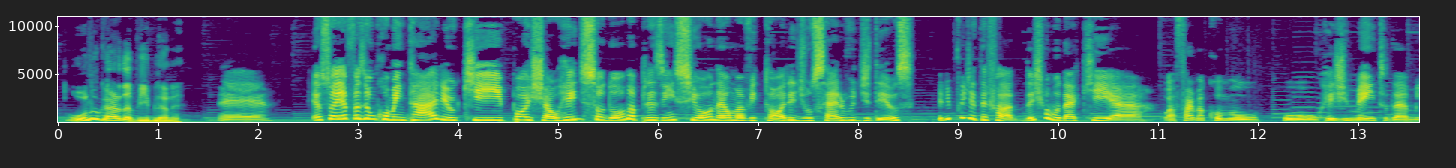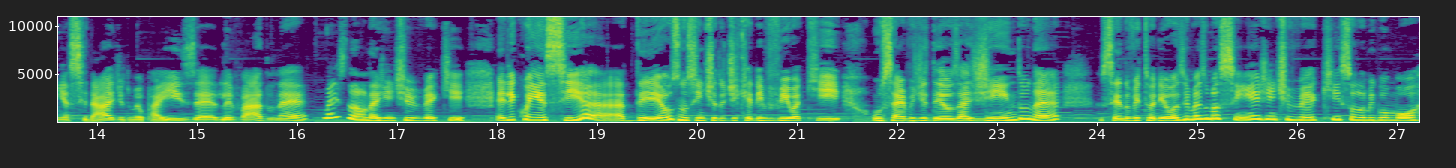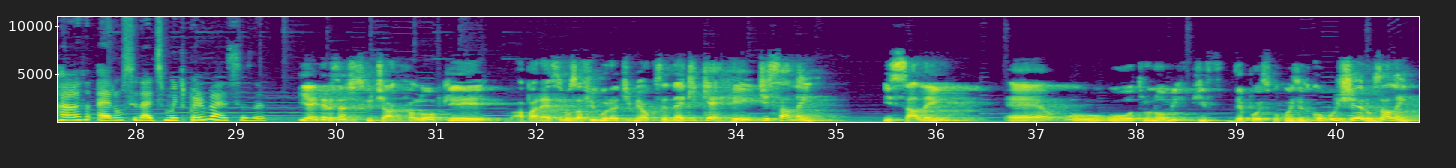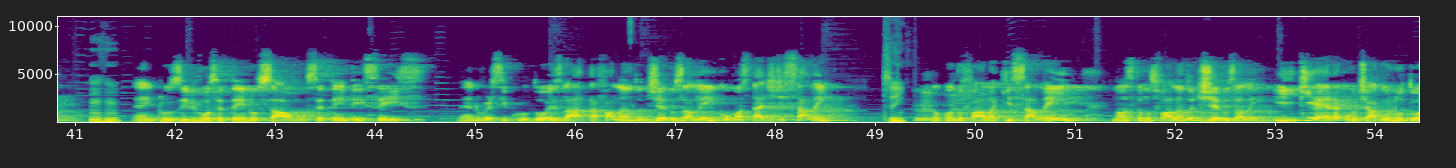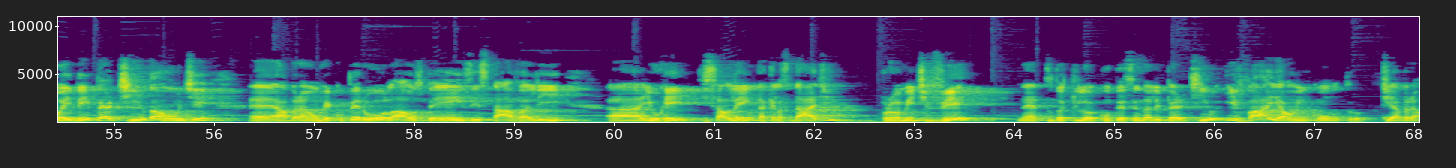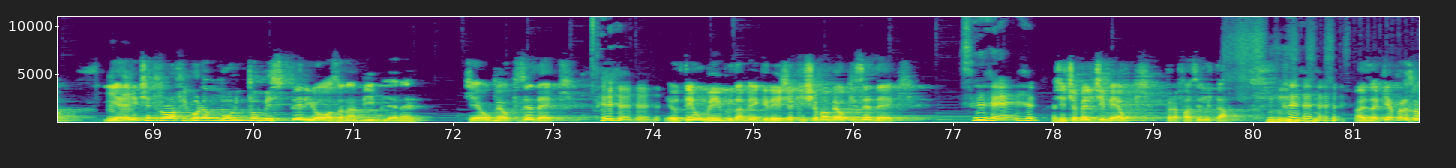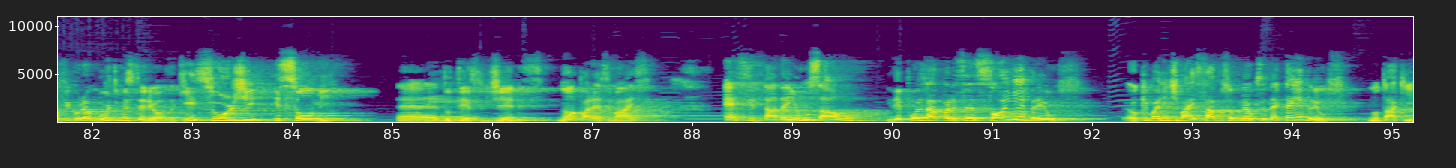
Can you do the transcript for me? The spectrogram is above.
o lugar da Bíblia, né? É. Eu só ia fazer um comentário que, poxa, o rei de Sodoma presenciou, né, uma vitória de um servo de Deus. Ele podia ter falado, deixa eu mudar aqui a, a forma como o, regimento da minha cidade, do meu país é levado, né? Mas não, né? A gente vê que ele conhecia a Deus, no sentido de que ele viu aqui um servo de Deus agindo, né? Sendo vitorioso, e mesmo assim a gente vê que Sodoma e Gomorra eram cidades muito perversas, né? E é interessante isso que o Tiago falou, porque aparece-nos a figura de Melquisedeque, que é rei de Salém. E Salém é o, o outro nome que depois ficou conhecido como Jerusalém. Uhum. né? inclusive você tem no Salmo 76, né, no versículo 2 lá, tá falando de Jerusalém como a cidade de Salém. Sim. Então, quando Uhum. fala aqui Salém, nós estamos falando de Jerusalém. E que era, como o Tiago notou aí, bem pertinho da onde é, Abraão recuperou lá os bens e estava ali. ah, e o rei de Salém, daquela cidade, provavelmente vê né, tudo aquilo acontecendo ali pertinho e vai ao encontro de Abraão. E aí a Uhum. gente entrou numa figura muito misteriosa na Bíblia, né? Que é o Melquisedeque. Eu tenho um membro da minha igreja que chama Melquisedeque. A gente chama ele de Melk, para facilitar. Mas aqui aparece uma figura muito misteriosa, que surge e some é, do texto de Gênesis, não aparece mais, é citada em um salmo e depois vai aparecer só em Hebreus. É o que a gente mais sabe sobre Melquisedeque tá em Hebreus, não tá aqui.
